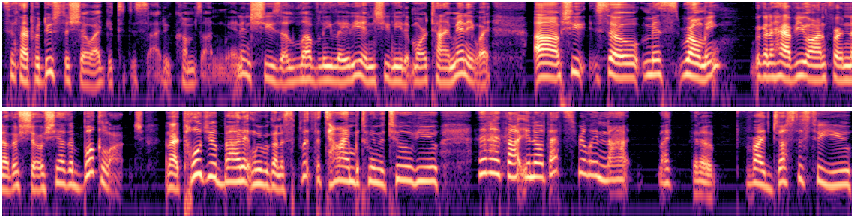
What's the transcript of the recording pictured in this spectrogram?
since I produced the show, I get to decide who comes on when. And she's a lovely lady, and she needed more time anyway. Um, she so Miss Romy. We're going to have you on for another show. She has a book launch. And I told you about it, and we were going to split the time between the two of you. And then I thought, you know, that's really not like to provide justice to you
